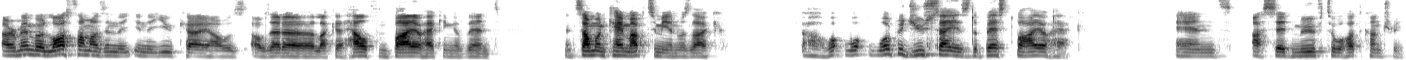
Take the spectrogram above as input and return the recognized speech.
I remember last time I was in the in the UK, I was I was at a like a health and biohacking event, and someone came up to me and was like, "Oh, what what what would you say is the best biohack?" And I said, "Move to a hot country,"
